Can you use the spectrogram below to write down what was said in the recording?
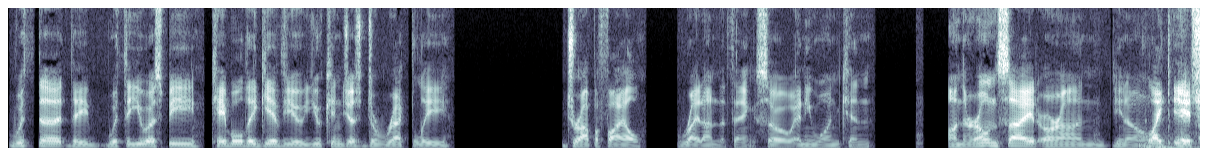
with the they with the USB cable they give you, you can just directly drop a file right on the thing, so anyone can on their own site or on you know Like itch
